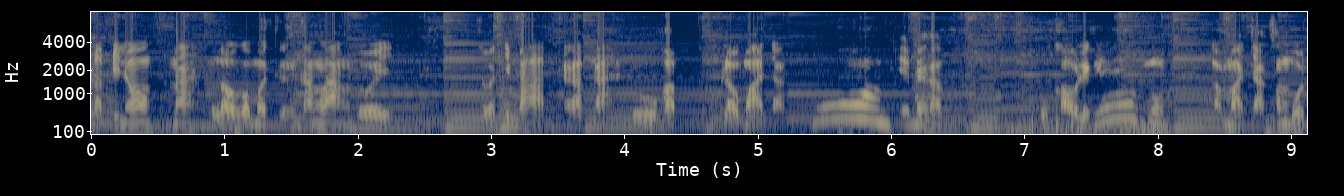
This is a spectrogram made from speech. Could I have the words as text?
หรับพี่น้องนะ เราก็มาถึงข้างล่างโดยสวัสดิภาพนะครับนะ ดูครับ เรามาจากเห็นไหมครับภูเขาเล็กๆนู่นเรามาจากข้างบน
